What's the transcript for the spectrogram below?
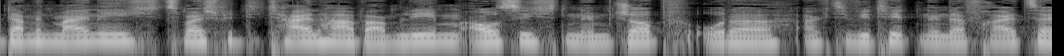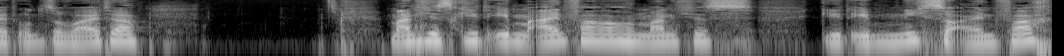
damit meine ich zum Beispiel die Teilhabe am Leben, Aussichten im Job oder Aktivitäten in der Freizeit und so weiter. Manches geht eben einfacher und manches geht eben nicht so einfach.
